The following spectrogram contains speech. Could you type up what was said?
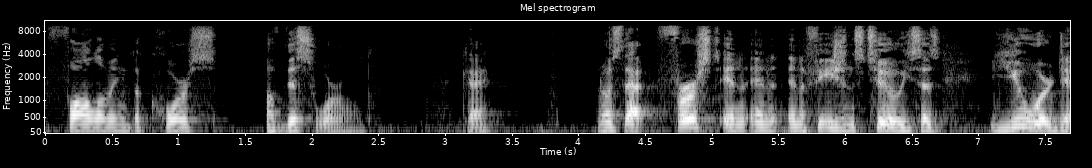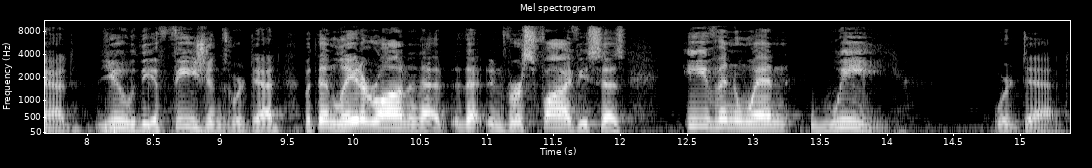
following the course of this world. Okay? Notice that. First in, in, in, Ephesians 2, he says, You were dead. You, the Ephesians, were dead. But then later on in, that, that, in verse 5, he says, Even when we were dead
